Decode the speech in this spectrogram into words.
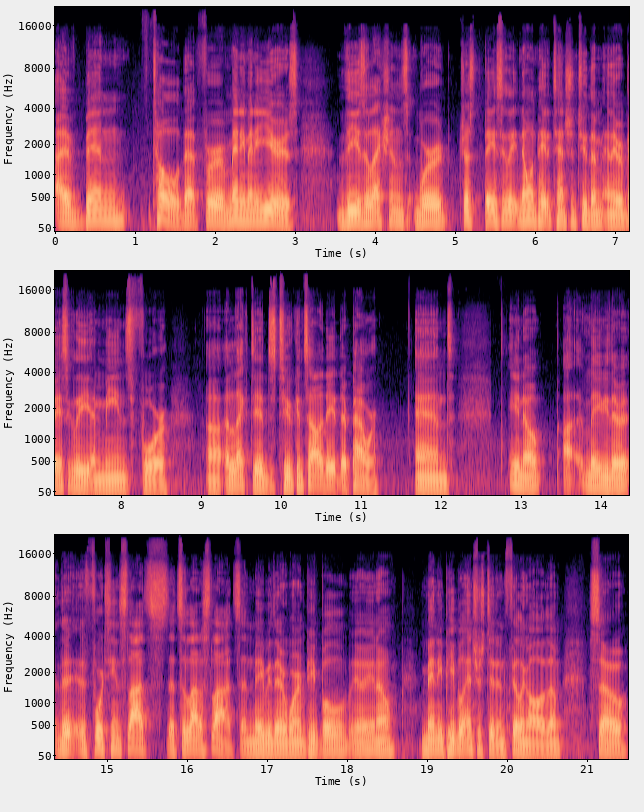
I've been told that for many many years these elections were just basically no one paid attention to them, and they were basically a means for uh, electeds to consolidate their power. And you know, uh, maybe there, there 14 slots. That's a lot of slots, and maybe there weren't people, you know, many people interested in filling all of them. So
